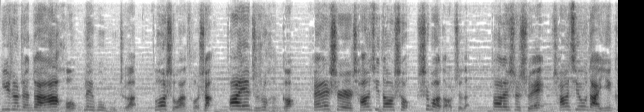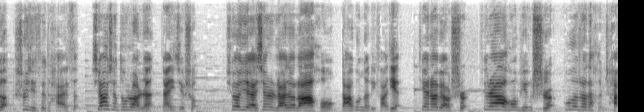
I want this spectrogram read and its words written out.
医生诊断阿红肋骨骨折，左手腕挫伤，发炎指数很高，肯定是长期遭受施暴导致的。到底是谁长期殴打一个十几岁的孩子？想想都让人难以接受。秀姐先是来到了阿红打工的理发店，店长表示，虽然阿红平时工作状态很差，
